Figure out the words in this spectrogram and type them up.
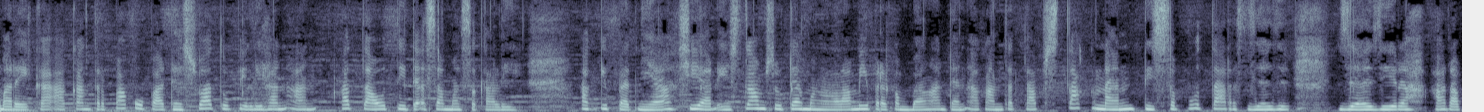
Mereka akan terpaku pada suatu pilihan atau tidak sama sekali. Akibatnya, syiar Islam sudah mengalami perkembangan dan akan tetap stagnan di seputar Jazirah Arab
